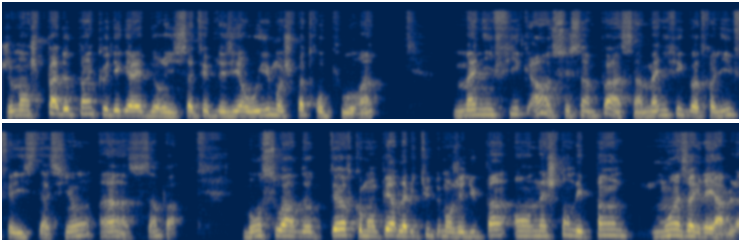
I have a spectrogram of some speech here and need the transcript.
Je mange pas de pain que des galettes de riz. Ça te fait plaisir? Oui, moi, je suis pas trop pour. Hein. Magnifique. Ah, c'est sympa. C'est magnifique votre livre. Félicitations. Ah, c'est sympa. Bonsoir, docteur. Comment perdre l'habitude de manger du pain en achetant des pains moins agréables?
